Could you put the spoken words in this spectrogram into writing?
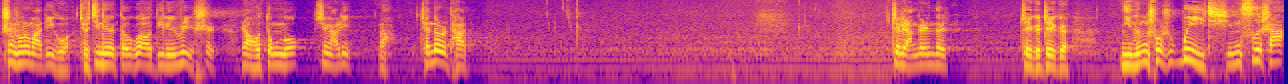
圣罗马帝国，就今天的德国、奥地利、瑞士，然后东欧、匈牙利，啊，全都是他的。这两个人的这个这个，你能说是为情厮杀？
